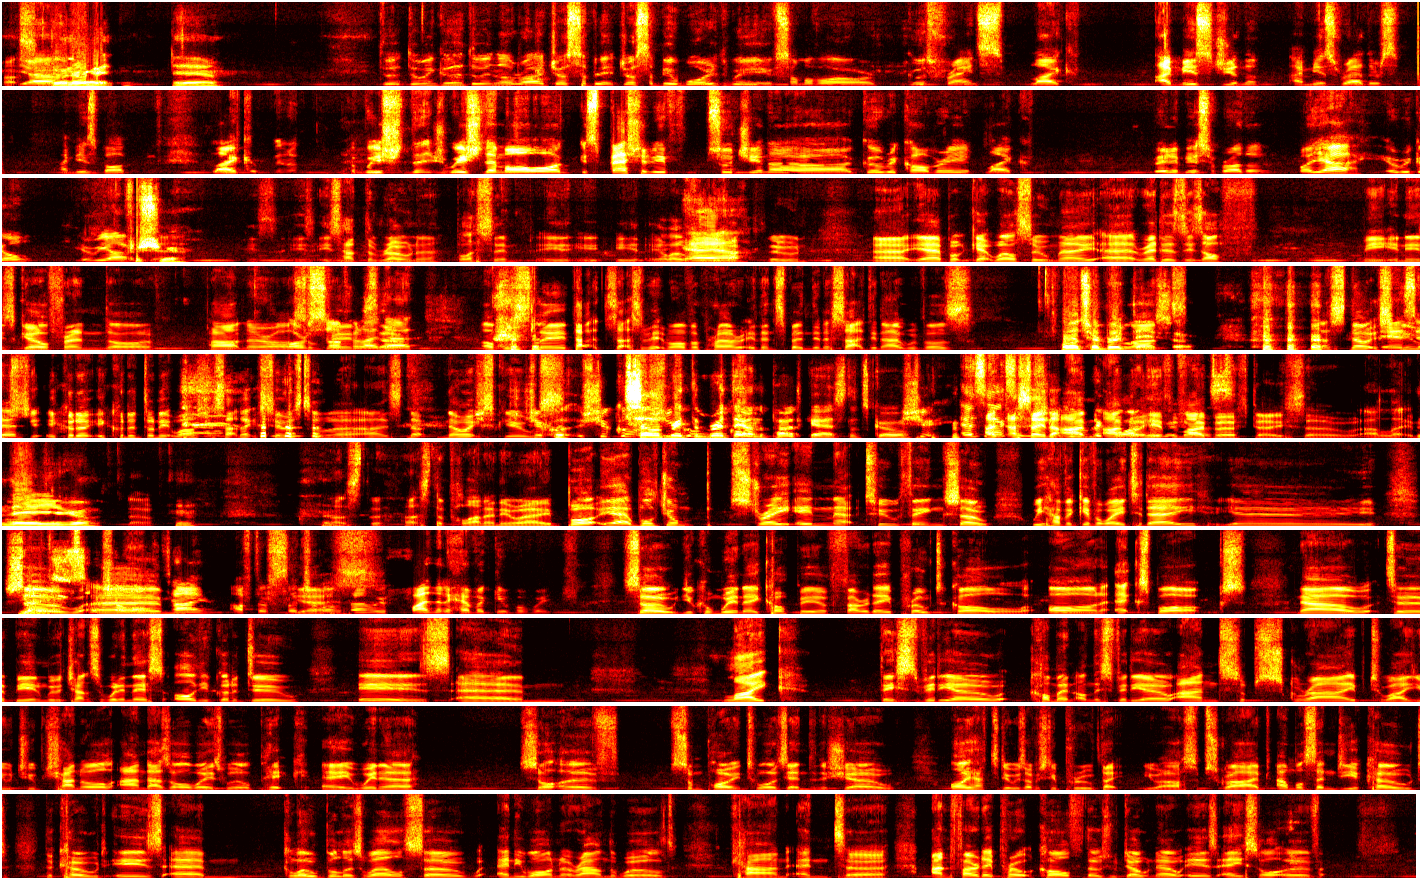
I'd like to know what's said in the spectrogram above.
That's Yeah. it. Doing all right. Yeah. Do, doing good, Good, doing good. all right. Just a bit, just a bit worried with some of our good friends. Like, I miss Gina, I miss Radders, I miss Bob. Like, wish the, wish them all, especially Sujina, uh, good recovery. Like, really miss you, brother. But yeah, here we go. Here we are. For sure. He's, he's, he's had the Rona, bless him. He, he, he- he'll hopefully Yeah. be back soon. Uh, yeah, but get well soon, mate. Uh, Redders is off meeting his girlfriend or partner or, Or something like so that. Obviously, that's that's a bit more of a priority than spending a Saturday night with us. Well, it's her birthday, lads. so. That's no Is excuse. He could have he could have done it while she sat next to him or something. Uh, It's no no excuse. She could, she could, Celebrate she the could birthday on the podcast. Let's go. She, I, exactly, I say she that I'm, I'm not here for my us. birthday, so I'll let him. There you go. So, Hmm. That's the that's the plan anyway. But yeah, we'll jump straight in at two things. So we have a giveaway today. Yay! So Nice. such a long um, time. After such a long time, we finally have a giveaway. So you can win a copy of Faraday Protocol on Xbox. Now, to be in with a chance of winning this, all you've got to do is um, like this video, comment on this video, and subscribe to our YouTube channel. And as always, we'll pick a winner sort of some point towards the end of the show. All you have to do is obviously prove that you are subscribed, and we'll send you a code. The code is um, global as well, so anyone around the world can enter. And Faraday Protocol, for those who don't know, is a sort of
